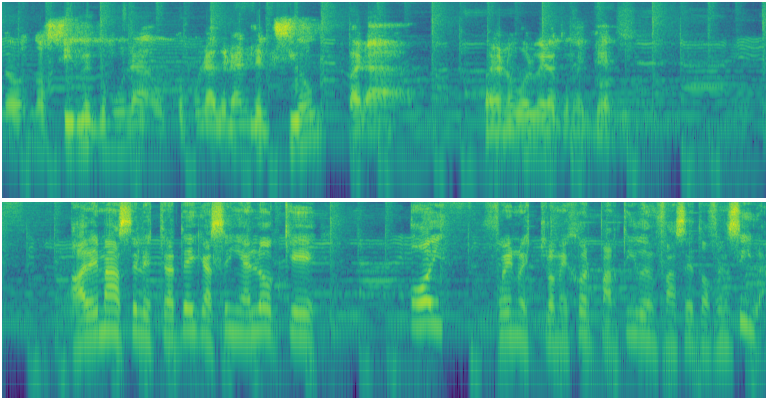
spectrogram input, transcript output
no, nos sirve como una, como una gran lección para, para no volver a cometerlo. Además, el estratega señaló que hoy fue nuestro mejor partido en faceta ofensiva.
